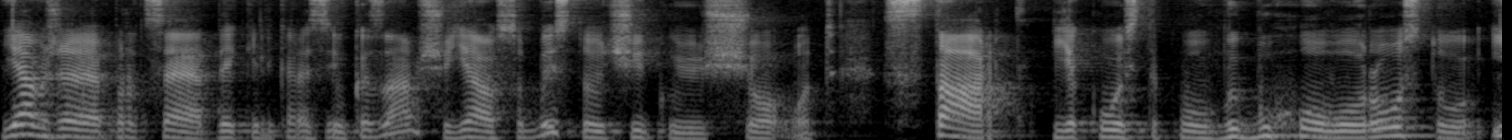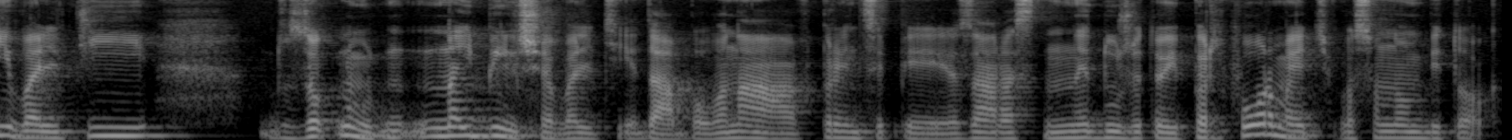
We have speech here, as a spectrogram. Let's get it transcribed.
Я вже про це декілька разів казав, що я особисто очікую, що от старт якогось такого вибухового росту і в Альті, ну, найбільше в Альті, да, бо вона, в принципі, зараз не дуже той перформить, в основному біток.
